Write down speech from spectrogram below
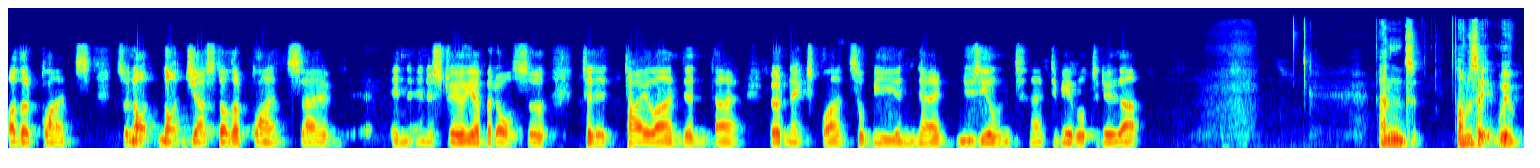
other plants. So not not just other plants uh, in in Australia, but also to the Thailand, and uh, our next plants will be in uh, New Zealand uh, to be able to do that. And obviously, with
